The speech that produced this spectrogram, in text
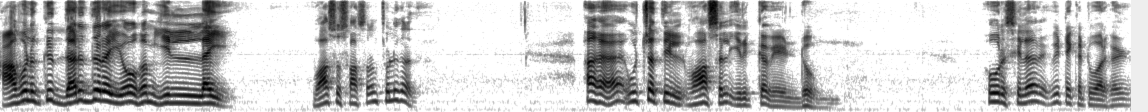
அவனுக்கு தரித்திர யோகம் இல்லை. வாசு சாஸ்திரம் சொல்லுகிறது. ஆக உச்சத்தில் வாசல் இருக்க வேண்டும். ஒரு சிலர் வீட்டை கட்டுவார்கள்.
